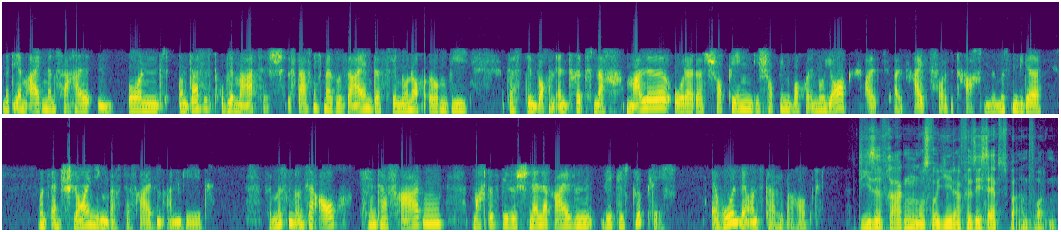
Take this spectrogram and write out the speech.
mit ihrem eigenen Verhalten. Und, und das ist problematisch. Es darf nicht mehr so sein, dass wir nur noch irgendwie das, den Wochenendtrip nach Malle oder das Shopping, die Shoppingwoche in New York als, als reizvoll betrachten. Wir müssen wieder uns entschleunigen, was das Reisen angeht. Wir müssen uns ja auch hinterfragen, macht es dieses schnelle Reisen wirklich glücklich? Erholen wir uns da überhaupt? Diese Fragen muss wohl jeder für sich selbst beantworten.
